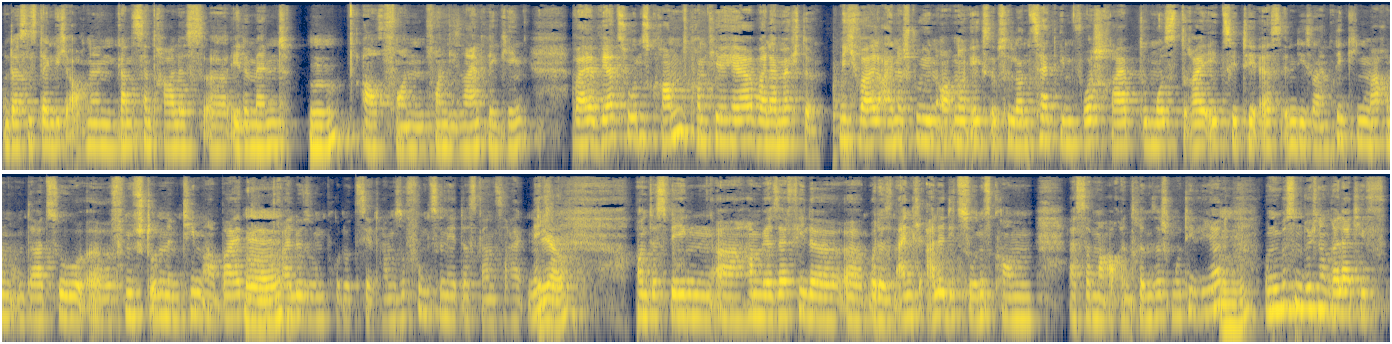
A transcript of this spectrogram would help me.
Und das ist, denke ich, auch ein ganz zentrales äh, Element mhm. auch von, von Design Thinking. Weil wer zu uns kommt, kommt hierher, weil er möchte. Nicht, weil eine Studienordnung XYZ ihm vorschreibt, du musst drei ECTS in Design Thinking machen und dazu äh, fünf Stunden im Team arbeiten und mhm. drei Lösungen produziert haben. So funktioniert das Ganze halt nicht. Ja. Und deswegen äh, haben wir sehr viele, äh, oder sind eigentlich alle, die zu uns kommen, erst einmal auch intrinsisch motiviert mhm. und müssen durch ein relativ,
